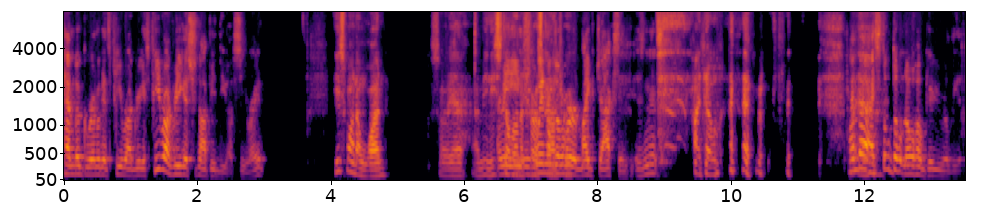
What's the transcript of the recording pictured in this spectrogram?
Themba Grim against P. Rodriguez. P. Rodriguez should not be in the UFC, right? He's one on one. So yeah, I mean, he's I still mean, on the his first win contract. over Mike Jackson, isn't it? I know. Themba, I still don't know how good he really is,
